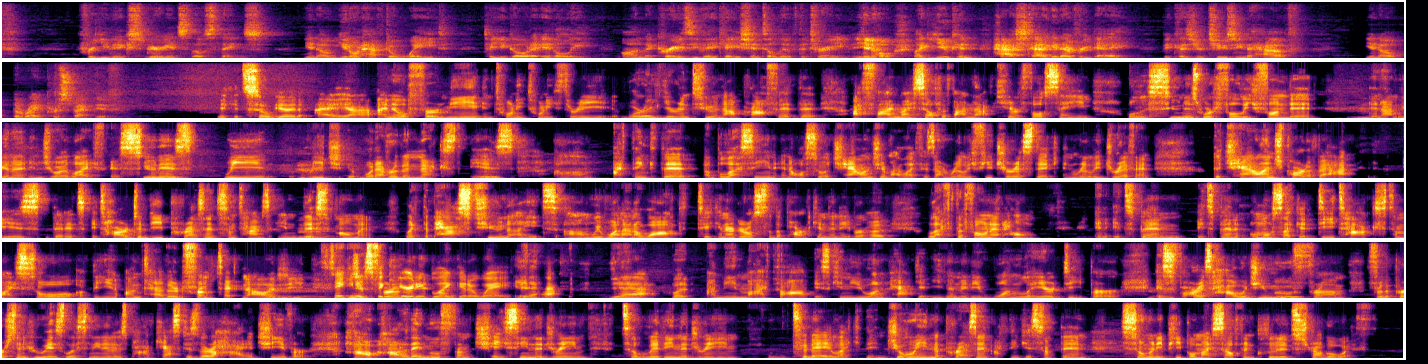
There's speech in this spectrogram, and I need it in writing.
for you to experience those things. You know, you don't have to wait till you go to Italy on the crazy vacation to live the dream. You know, like you can hashtag it every day because you're choosing to have, you know, the right perspective. Nick, it's so good. I uh, I know for me in 2023, we're a year into a nonprofit that I find myself, if I'm not careful, saying, well, as soon as we're fully funded, mm-hmm. then I'm gonna enjoy life. As soon as we reach whatever the next mm-hmm. is, mm-hmm. um, I think that a blessing and also a challenge in my life is I'm really futuristic and really driven. The challenge part of that is that it's it's hard to be present sometimes in this mm. moment. Like the past two nights um, we went on a walk taking our girls to the park in the neighborhood left the phone at home. And it's been it's been almost like a detox to my soul of being untethered from technology mm. taking its security blanket away. Yeah yeah, but I mean, my thought is can you unpack it even maybe one layer deeper mm-hmm. as far as how would you move mm-hmm. from for the person who is listening to this podcast because they're a high achiever, how how do they move from chasing the dream to living the dream mm. today? Like enjoying the present, I think is something so many people, myself included, struggle with.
